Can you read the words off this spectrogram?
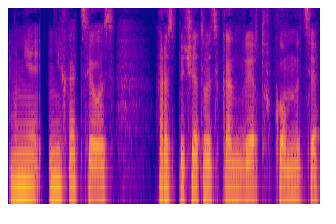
Мне не хотелось распечатывать конверт в комнате.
